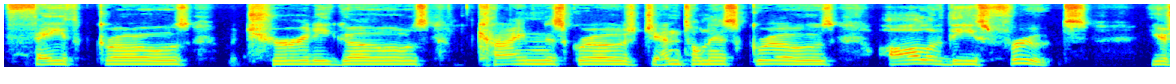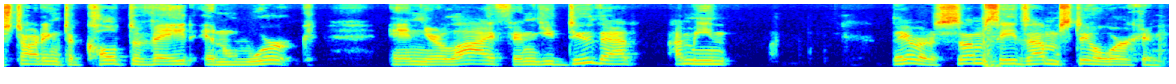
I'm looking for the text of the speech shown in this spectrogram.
faith grows maturity grows kindness grows gentleness grows all of these fruits you're starting to cultivate and work in your life. And you do that. I mean, there are some seeds I'm still working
